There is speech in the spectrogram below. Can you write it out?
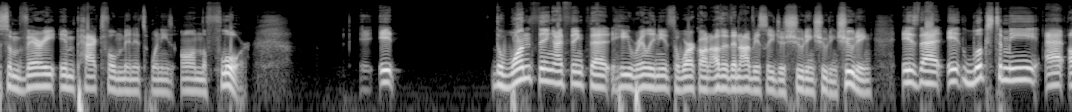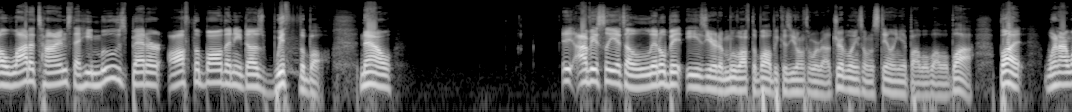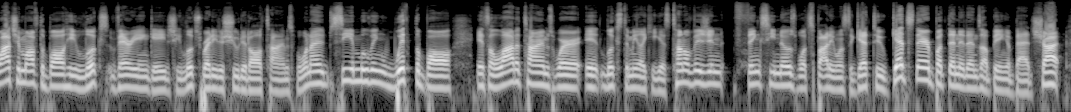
some very impactful minutes when he's on the floor. It the one thing I think that he really needs to work on, other than obviously just shooting, shooting, shooting, is that it looks to me at a lot of times that he moves better off the ball than he does with the ball. Now, it, obviously it's a little bit easier to move off the ball because you don't have to worry about dribbling, someone stealing it, blah blah blah blah blah. But when I watch him off the ball, he looks very engaged. He looks ready to shoot at all times. But when I see him moving with the ball, it's a lot of times where it looks to me like he gets tunnel vision, thinks he knows what spot he wants to get to, gets there, but then it ends up being a bad shot.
